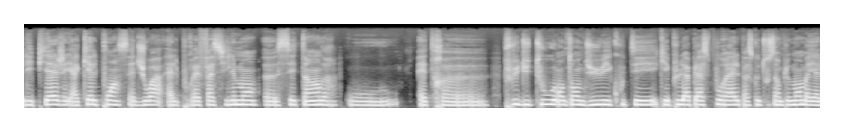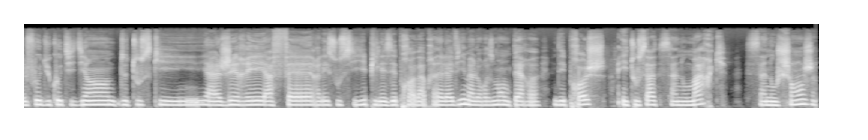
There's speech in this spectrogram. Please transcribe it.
les pièges et à quel point cette joie, elle pourrait facilement euh, s'éteindre ou être euh, plus du tout entendue, écoutée, qui est plus la place pour elle parce que tout simplement bah, il y a le flot du quotidien, de tout ce qu'il y a à gérer, à faire, les soucis, puis les épreuves après la vie. Malheureusement, on perd euh, des proches et tout ça, ça nous marque, ça nous change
